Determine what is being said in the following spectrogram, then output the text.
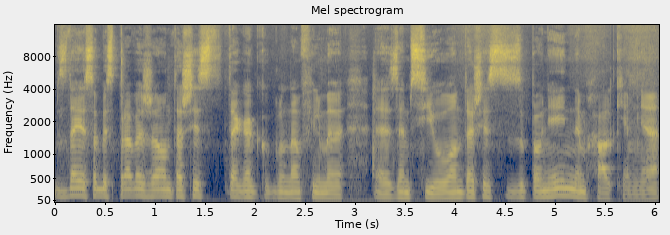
zdaję sobie sprawę, że on też jest, tak jak oglądam filmy e, z MCU, on też jest zupełnie innym Hulkiem, nie?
